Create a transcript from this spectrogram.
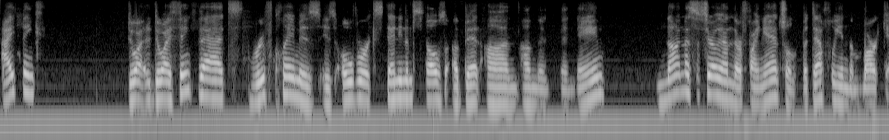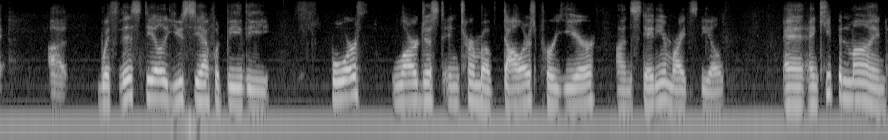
I think do I do I think that Roof Claim is is overextending themselves a bit on on the, the name, not necessarily on their financials, but definitely in the market. Uh, with this deal, UCF would be the fourth largest in term of dollars per year on stadium rights deal and, and keep in mind,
